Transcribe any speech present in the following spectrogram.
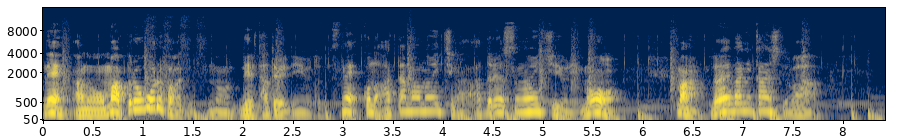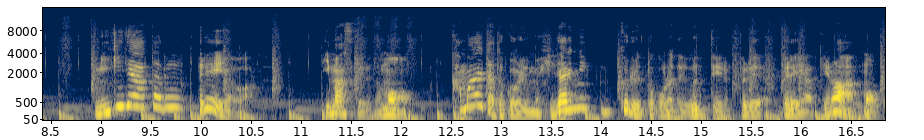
ね、あの、まあ、プロゴルファーので、例えで言うとですね、この頭の位置がアドレスの位置よりも、まあ、ドライバーに関しては、右で当たるプレイヤーはいますけれども構えたところよりも左に来るところで打っているプレプレイヤーっていうのはもう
